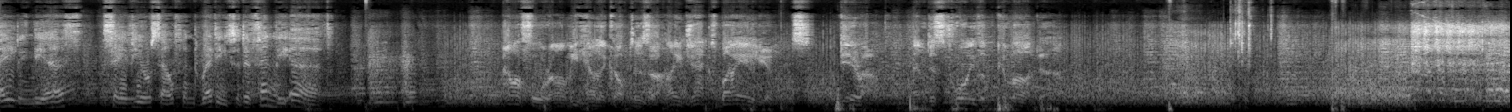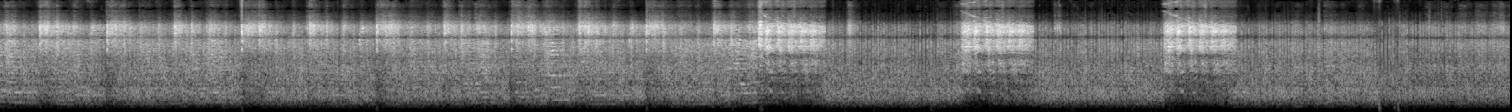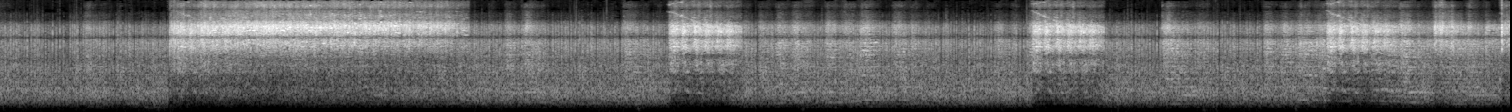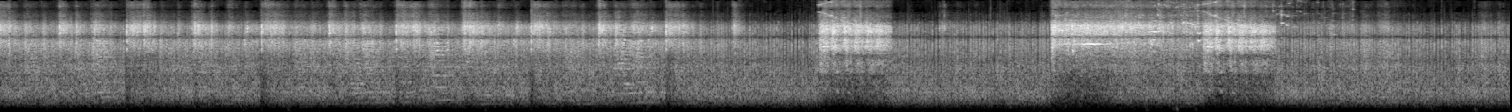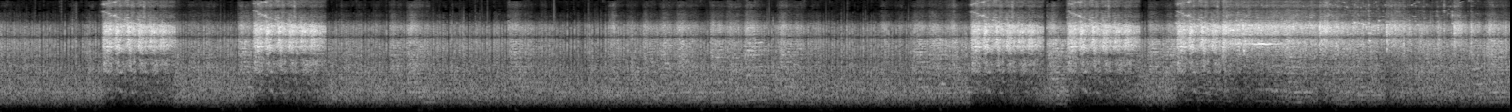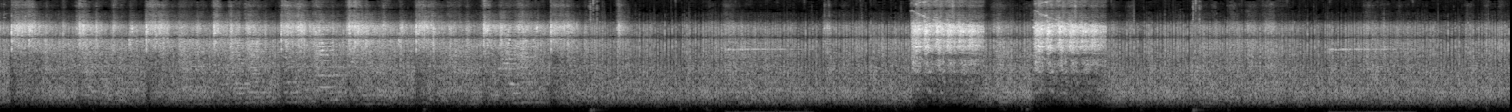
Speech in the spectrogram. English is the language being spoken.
Invading the Earth. Save yourself and ready to defend the Earth. Our four army helicopters are hijacked by aliens. Gear up and destroy them, Commander.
